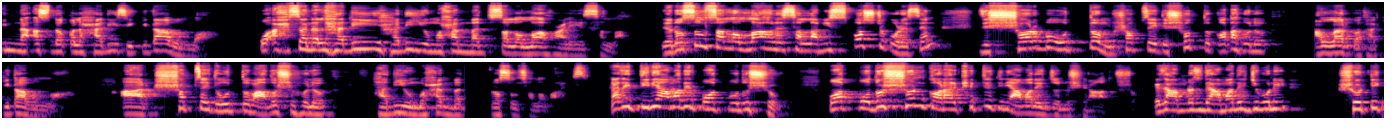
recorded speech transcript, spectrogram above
ইন্না আসদকল হাদিসি কিতাবুল্লাহ। ও আহসান আল হাদি হাদি মোহাম্মদ সাল্লাহ আলিয়াল্লাম যে রসুল সাল্লাহ সাল্লাম স্পষ্ট করেছেন যে সর্ব উত্তম সবচাইতে সত্য কথা হলো আল্লাহর কথা, কিতাবুল্লাহ। আর সবচাইতে উত্তম আদর্শ হলো হাদি ও মোহাম্মদ রসুল সাল্লাহ কাজে তিনি আমাদের পথ প্রদর্শক। পথ প্রদর্শন করার ক্ষেত্রে তিনি আমাদের জন্য সেরা আদর্শ। কাজে আমরা যদি আমাদের জীবনে সঠিক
